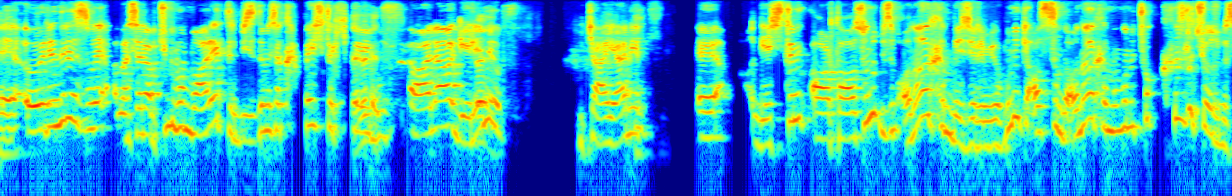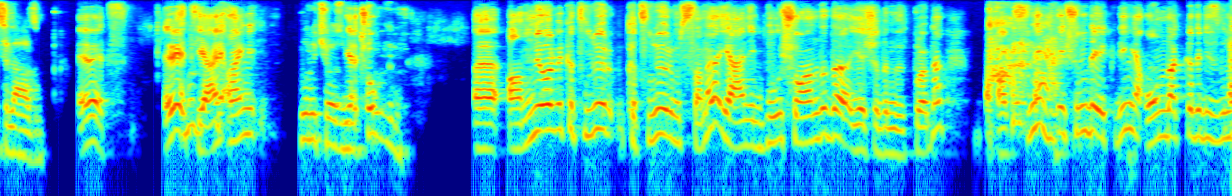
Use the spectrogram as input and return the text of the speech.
e, öğreniriz ve mesela çünkü bu maliyettir. Bizde mesela 45 dakikayı evet. hala gelemiyoruz. Evet hikaye. Yani e, geçtim artı Asun'u bizim ana akım beceremiyor. Bunun ki aslında ana akımın bunu çok hızlı çözmesi lazım. Evet. Evet Ama yani aynı bunu çözmek ya çok e, anlıyor ve katılıyorum katılıyorum sana. Yani bu şu anda da yaşadığımız problem. Aksine bir de şunu da ekleyeyim ya 10 dakikada biz bunu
